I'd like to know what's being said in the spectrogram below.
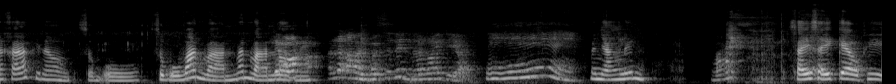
นะคะ พี่น้องส้มโอส้มโอหวานหวานหวานหวานรอบนี้แล้วเอาอีกวัสลินแล้วน้อยเดียวนี่มันหยังลิ้นไว้ใส่ใส่แก้วพี่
